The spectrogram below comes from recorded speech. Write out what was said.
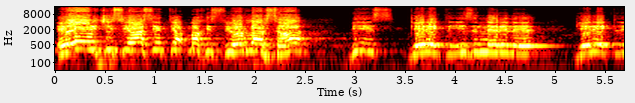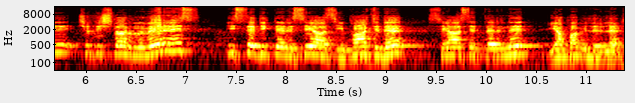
Eğer ki siyaset yapmak istiyorlarsa biz gerekli izinlerini, gerekli çıkışlarını veririz. İstedikleri siyasi partide siyasetlerini yapabilirler.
